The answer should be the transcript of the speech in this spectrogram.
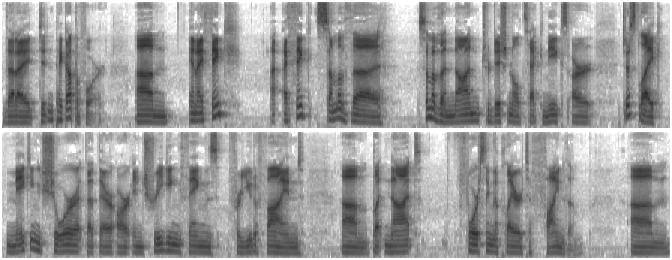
that I didn't pick up before. Um, and I think I think some of the some of the non-traditional techniques are just like making sure that there are intriguing things for you to find, um, but not forcing the player to find them. Um,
